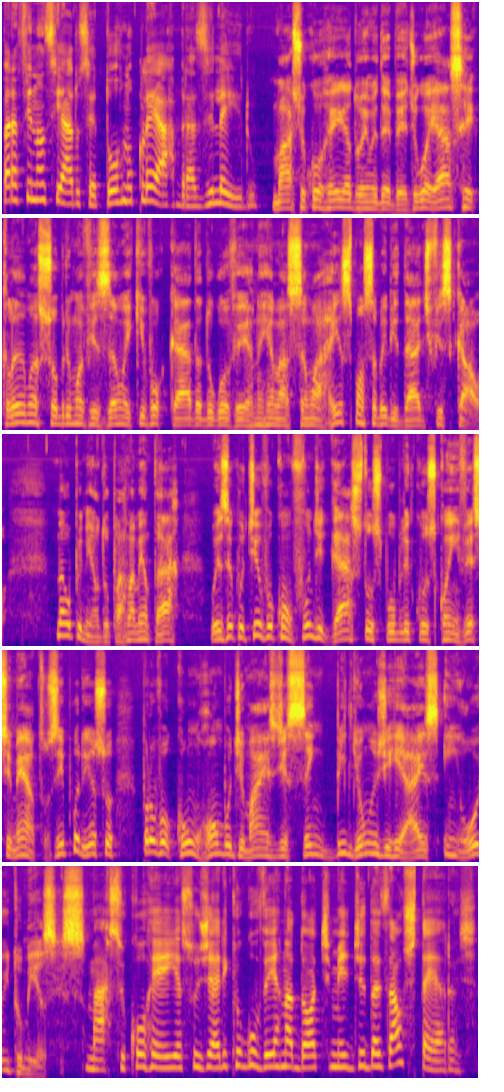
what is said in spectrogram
para financiar o setor nuclear brasileiro. Márcio Correia, do MDB de Goiás, reclama sobre uma visão equivocada do governo em relação à responsabilidade fiscal. Na opinião do parlamentar, o executivo confunde gastos públicos com investimentos e, por isso, provocou um rombo de mais de 100 bilhões de reais em oito meses. Márcio Correia sugere que o governo adote medidas austeras,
